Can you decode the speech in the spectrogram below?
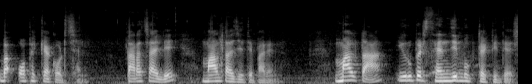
বা অপেক্ষা করছেন, তারা চাইলে মাল্টা যেতে পারেন। মাল্টা ইউরোপের স্যানজিনমুক্ত একটি দেশ।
